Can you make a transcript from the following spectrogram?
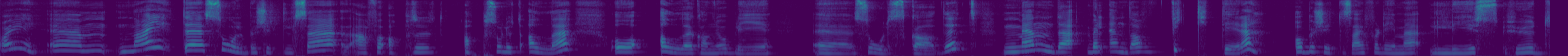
Oi. Um, nei, det solbeskyttelse er for absolutt, absolutt alle. Og alle kan jo bli eh, solskadet. Men det er vel enda viktigere å beskytte seg for de med lys hud.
